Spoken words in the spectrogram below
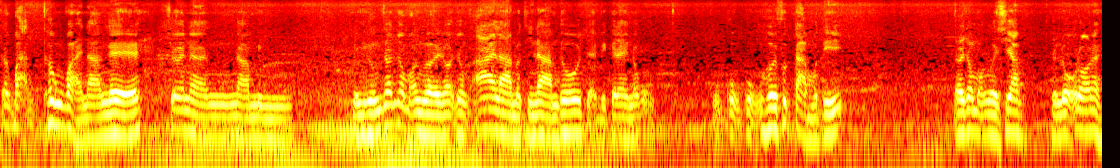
các bạn không phải là nghề ấy, cho nên là là mình mình hướng dẫn cho mọi người nói chung ai làm được thì làm thôi tại vì cái này nó cũng cũng cũng, cũng hơi phức tạp một tí. Đây cho mọi người xem cái lỗ đó này.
